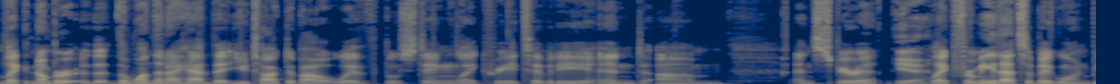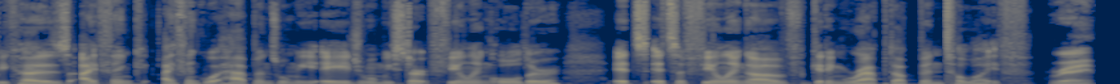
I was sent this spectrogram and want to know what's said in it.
like number the, the one that I had that you talked about with boosting like creativity and um and spirit. Yeah. Like for me, that's a big one because I think I think what happens when we age and when we start feeling older, it's it's a feeling of getting wrapped up into life right.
